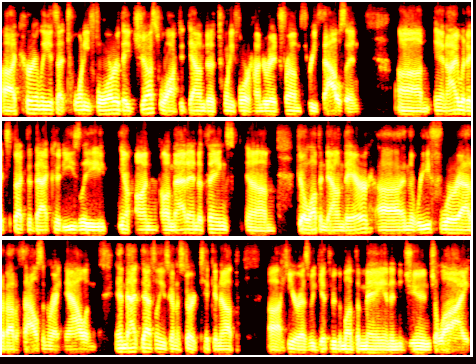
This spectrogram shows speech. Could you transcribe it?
uh, currently it's at 24. They just walked it down to 2400 from 3000. Um, and I would expect that that could easily, you know, on on that end of things, um, go up and down there. Uh, and the reef we're at about a thousand right now, and and that definitely is going to start ticking up uh, here as we get through the month of May and into June, July.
